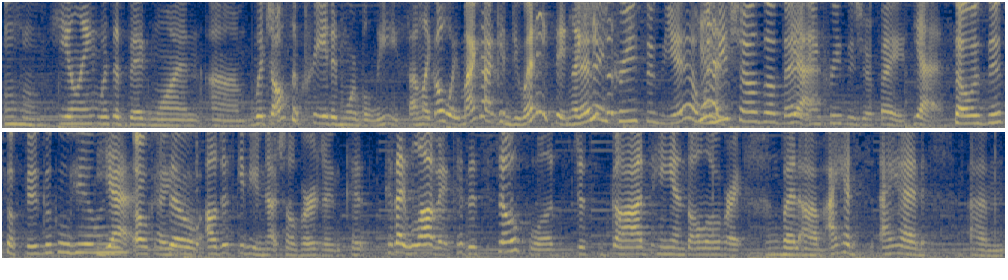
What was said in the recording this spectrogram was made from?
Mm-hmm. Healing was a big one, um, which also created more belief. I'm like, oh wait, my God can do anything. Like that he just increases, yeah. When he shows up, that Yeah. increases your faith. yes. So is this a physical healing? Yes. Okay. So I'll just give you a nutshell version because I love it because it's so cool. It's just God's hands all over it. But Mm-hmm. um, I had I had um,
